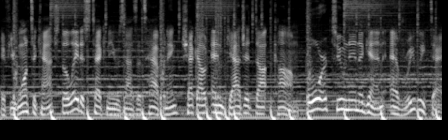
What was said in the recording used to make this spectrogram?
If you want to catch the latest tech news as it's happening, check out Engadget.com or tune in again every weekday.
